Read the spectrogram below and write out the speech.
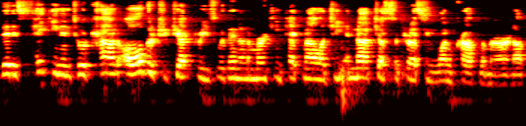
that is taking into account all the trajectories within an emerging technology and not just addressing one problem or another.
